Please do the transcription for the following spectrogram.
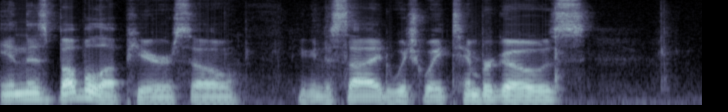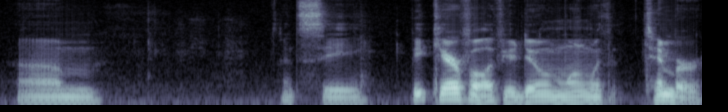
in this bubble up here. So you can decide which way Timber goes. Um, let's see. Be careful if you're doing one with Timber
